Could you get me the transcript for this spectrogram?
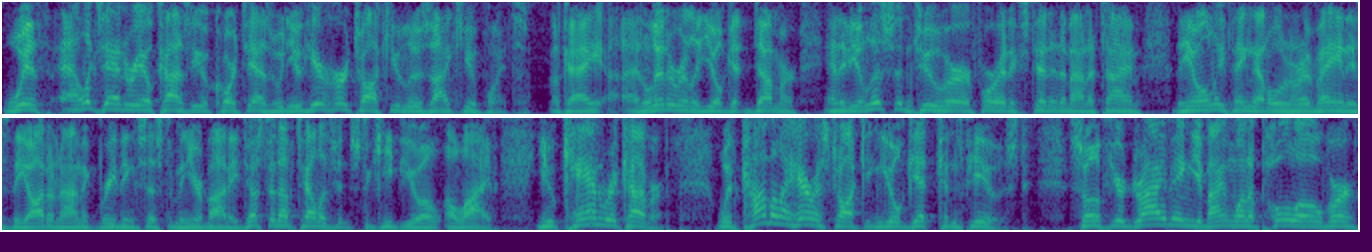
With Alexandria Ocasio Cortez, when you hear her talk, you lose IQ points. Okay, uh, literally, you'll get dumber. And if you listen to her for an extended amount of time, the only thing that will remain is the autonomic breathing system in your body, just enough intelligence to keep you alive. You can recover. With Kamala Harris talking, you'll get confused. So if you're driving, you might want to pull over.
